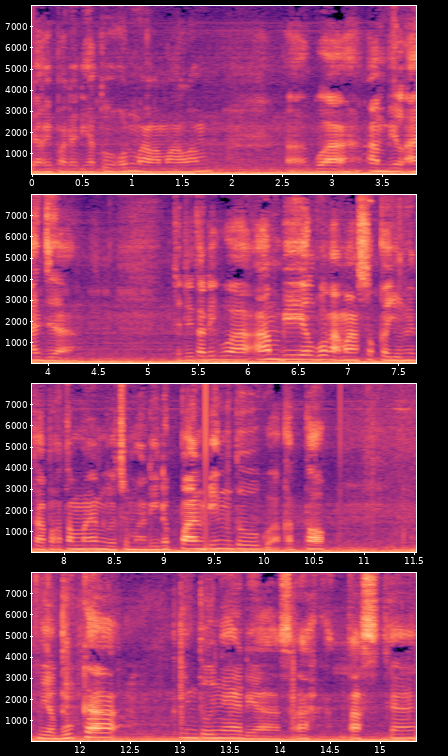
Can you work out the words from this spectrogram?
daripada dia turun malam-malam uh, gua ambil aja. Jadi tadi gua ambil gua nggak masuk ke unit apartemen gua cuma di depan pintu gua ketok. Dia buka pintunya dia serahkan tasnya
